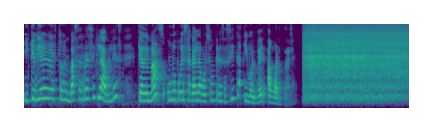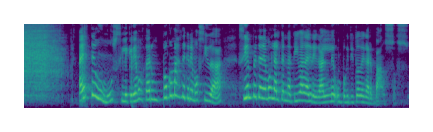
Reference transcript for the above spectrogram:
y que vienen en estos envases reciclables, que además uno puede sacar la porción que necesita y volver a guardar. A este hummus, si le queremos dar un poco más de cremosidad, siempre tenemos la alternativa de agregarle un poquitito de garbanzos.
